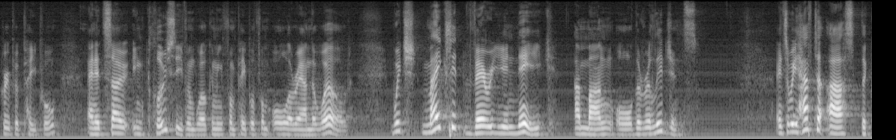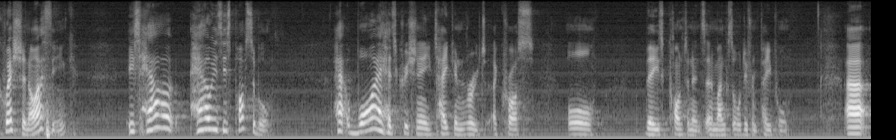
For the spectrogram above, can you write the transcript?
group of people and it's so inclusive and welcoming from people from all around the world, which makes it very unique among all the religions. And so we have to ask the question, I think, is how, how is this possible? How, why has Christianity taken root across all these continents and amongst all different people? Uh,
